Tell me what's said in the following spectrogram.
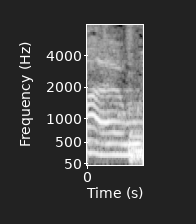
why we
